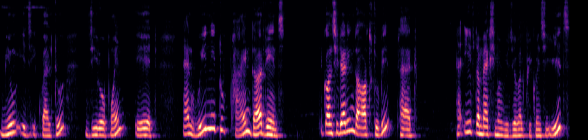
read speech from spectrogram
mu is equal to 0.8 and we need to find the range considering the earth to be flat. If the maximum usable frequency is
